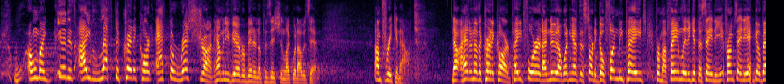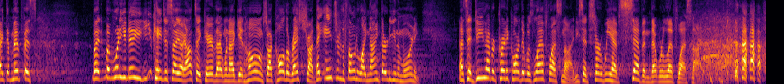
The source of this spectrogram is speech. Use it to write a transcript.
oh my goodness, I left the credit card at the restaurant. How many of you ever been in a position like what I was in? I'm freaking out. Now, I had another credit card, paid for it. I knew I wasn't to have to start a GoFundMe page for my family to get to San Diego, from San Diego back to Memphis. But, but what do you do? You, you can't just say, I'll take care of that when I get home. So I called the restaurant. They answered the phone at like 9.30 in the morning. I said, Do you have a credit card that was left last night? He said, Sir, we have seven that were left last night.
